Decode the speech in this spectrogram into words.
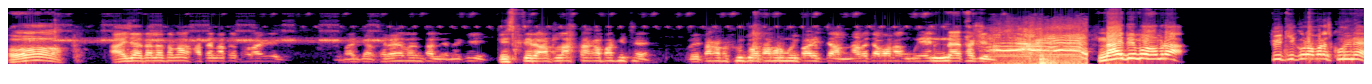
ও আই যা তাহলে তোমার হাতে নাতে ধরা গেল। বাড়িটা ফেরা এলেন তাহলে নাকি? কিস্তির আট লাখ টাকা বাকি ছে ওই টাকাটা সুযোগ তারপর মুই বাড়ি যাম নালে যাব না মুই এন নাই থাকি নাই দিমো আমরা। তুই কি করে আবার করি না?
